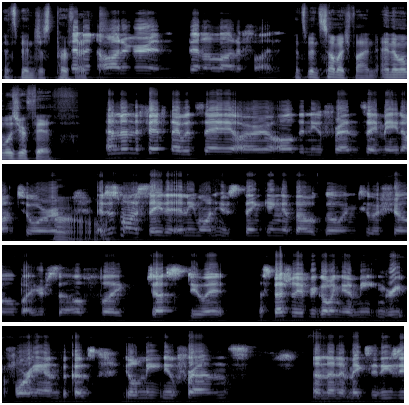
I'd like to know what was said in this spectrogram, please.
It's been just perfect. been an honor and been a lot of fun. It's been so much fun. And then what was your fifth? And then the fifth, I would say, are all the new friends I made on tour. Oh. I just want to say to anyone who's thinking about going to a show by yourself, like, just do it. Especially if you're going to a meet and greet beforehand, because you'll meet new friends. And then it makes it easy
